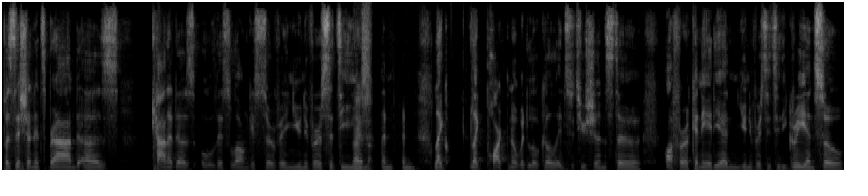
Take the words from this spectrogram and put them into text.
position its brand as Canada's oldest, longest serving university Nice. and, and, and like like partner with local institutions to offer a Canadian university degree. And so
